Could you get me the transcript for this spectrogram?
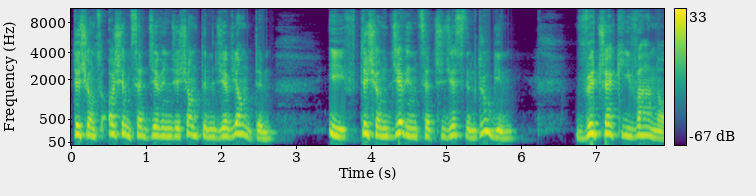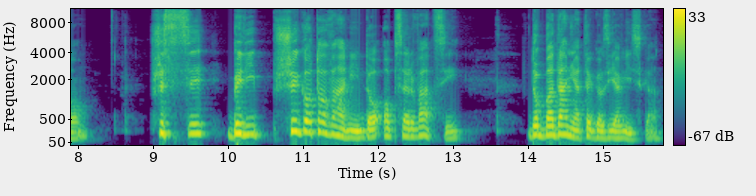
1899 i w 1932, wyczekiwano Wszyscy byli przygotowani do obserwacji, do badania tego zjawiska,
